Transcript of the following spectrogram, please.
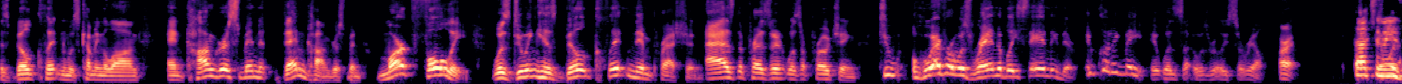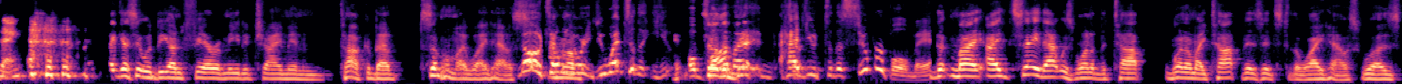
as Bill Clinton was coming along and Congressman, then Congressman Mark Foley was doing his Bill Clinton impression as the president was approaching to whoever was randomly standing there, including me. It was it was really surreal. All right. That's amazing. Would, I guess it would be unfair of me to chime in and talk about some of my White House. No, tell me, um, you, were, you went to the you, Obama so the, had you to the Super Bowl, man. The, my, I'd say that was one of the top one of my top visits to the White House was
